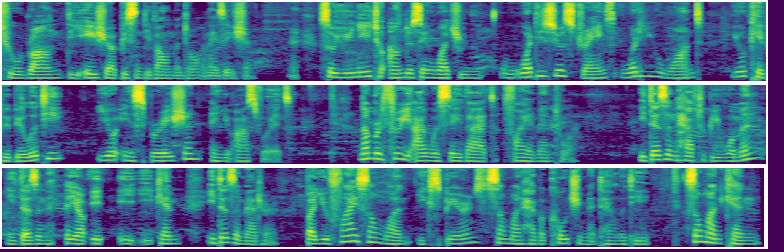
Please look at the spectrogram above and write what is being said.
to run the Asia Business Development Organization. So you need to understand what you, what is your strength, what do you want, your capability, your inspiration and you ask for it. Number three, I would say that find a mentor. It doesn't have to be woman. It doesn't, you know, it, it, it can, it doesn't matter. But you find someone experienced, someone have a coaching mentality, someone can,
